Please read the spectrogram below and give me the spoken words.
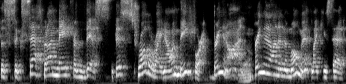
the success, but I'm made for this, this struggle right now. I'm made for it. Bring it on. Yeah. Bring it on in the moment, like you said.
